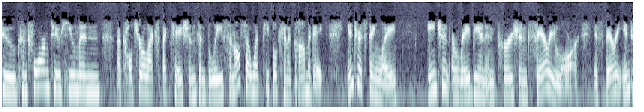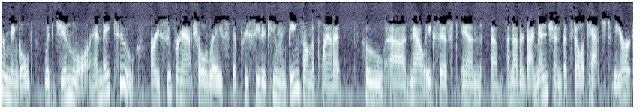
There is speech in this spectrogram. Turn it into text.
to conform to human uh, cultural expectations and beliefs and also what people can accommodate. Interestingly, ancient Arabian and Persian fairy lore is very intermingled with jinn lore, and they too are a supernatural race that preceded human beings on the planet who uh, now exist in uh, another dimension but still attached to the earth.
